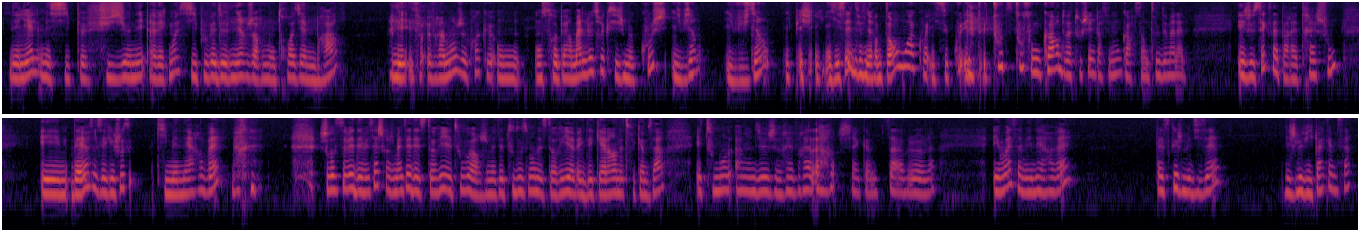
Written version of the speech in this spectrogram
Néliel, mais s'il peut fusionner avec moi, s'il pouvait devenir genre mon troisième bras, mais vraiment, je crois qu'on on se repère mal le truc. Si je me couche, il vient, il vient, il, il- il essaie de venir dans moi, quoi. Il se cou- et t- tout, tout son corps doit toucher une partie de mon corps. C'est un truc de malade. Et je sais que ça paraît très chou. Et d'ailleurs, ça, c'est quelque chose qui m'énervait. je recevais des messages quand je mettais des stories et tout. Alors, je mettais tout doucement des stories avec des câlins, des trucs comme ça. Et tout le monde, ah mon Dieu, je rêverais d'avoir un chien comme ça, blablabla. Et moi, ça m'énervait parce que je me disais, mais je le vis pas comme ça.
